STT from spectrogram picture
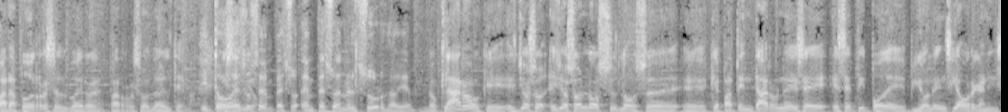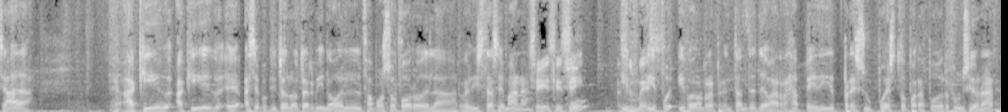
para poder resolver para resolver el tema. Y todo eso se empezó, empezó en el sur, Javier. no, claro, que ellos son, ellos son los, los eh, eh, que patentaron ese, ese tipo de violencia organizada. Aquí, aquí eh, hace poquito no terminó el famoso foro de la revista Semana. Sí, sí, sí. ¿Sí? Hace Y, un mes. y fue- y fueron representantes de Barras a pedir presupuesto para poder funcionar.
